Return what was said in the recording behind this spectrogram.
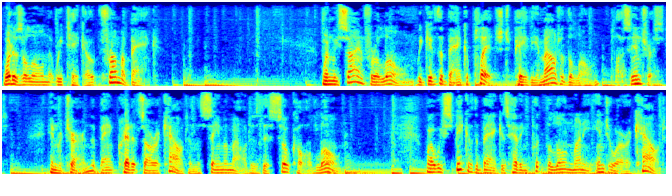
what is a loan that we take out from a bank? When we sign for a loan, we give the bank a pledge to pay the amount of the loan plus interest. In return, the bank credits our account in the same amount as this so-called loan. While we speak of the bank as having put the loan money into our account,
